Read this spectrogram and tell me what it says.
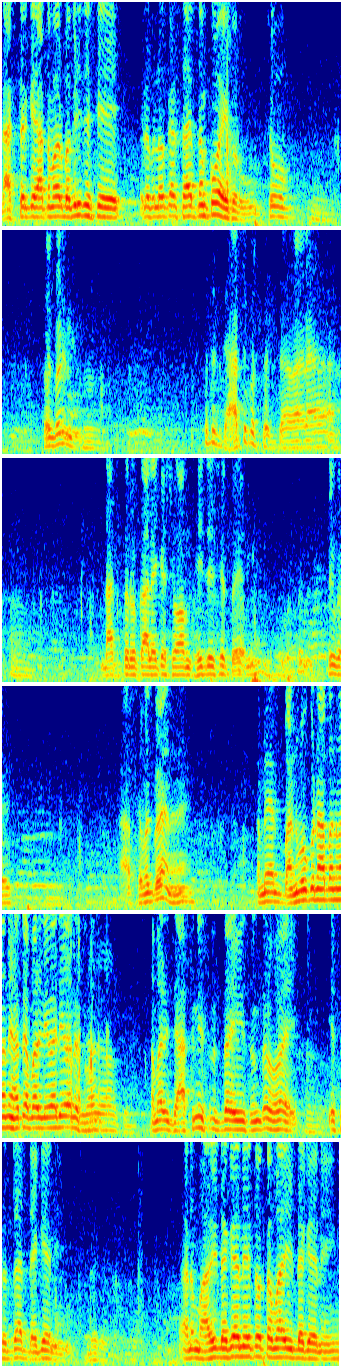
ડાક્ટર કે આ તમારું બગડી જશે. એટલે પેલો કે સાહેબ તમે કોઈ કરવું છો? પડે ને? બધું જાત ઉપર શ્રદ્ધા વાળા. ડાક્ટરો કાલે કે શું આમ થઈ જશે તો એમ શું કહે? આપ સમજ પડે ને? અમે બનવું કે ના બનવાની હાથે અમારે લેવા દેવા નથી અમારી જાતની શ્રદ્ધા એવી સુંદર હોય એ શ્રદ્ધા ડગે નહીં. અને મારી ડગે નહીં તો તમારી ડગે નહીં.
